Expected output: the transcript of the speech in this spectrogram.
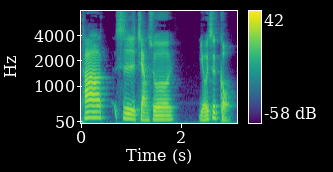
他是讲说有一只狗，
